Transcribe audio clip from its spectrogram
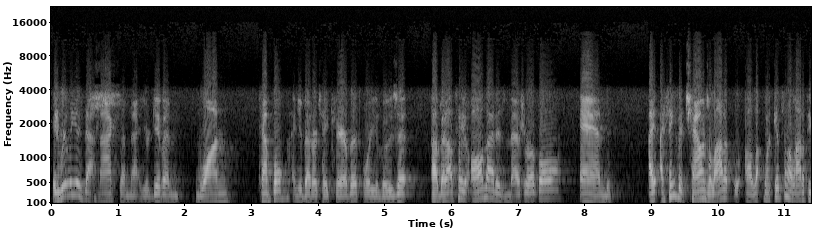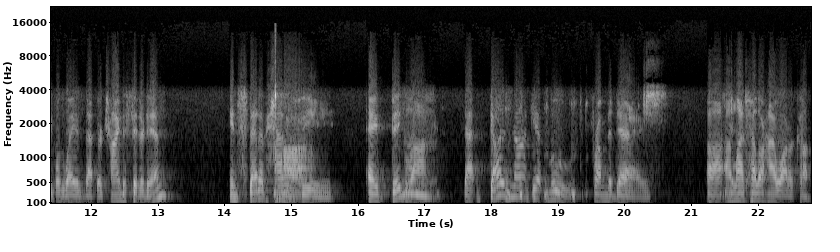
it really is that maxim that you're given one temple and you better take care of it or you lose it. Uh, but I'll tell you, all that is measurable, and I, I think the challenge a lot of a lot, what gets in a lot of people's way is that they're trying to fit it in instead of having Ah. it be a big rock that does not get moved from the day uh, unless hell or high water comes.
